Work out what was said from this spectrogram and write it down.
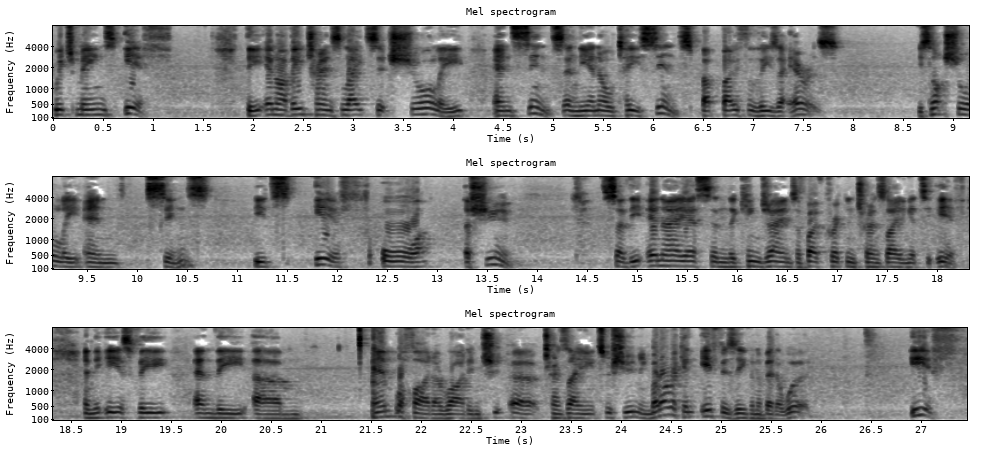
which means if. The NIV translates it surely and since, and the NLT since, but both of these are errors. It's not surely and since, it's if or assume. So the NAS and the King James are both correct in translating it to if, and the ESV and the um, amplified, I write in uh, translating it to assuming. But I reckon if is even a better word. If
